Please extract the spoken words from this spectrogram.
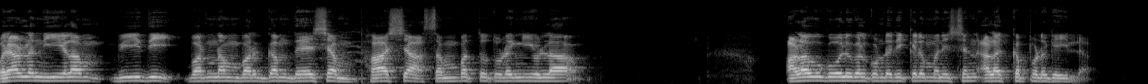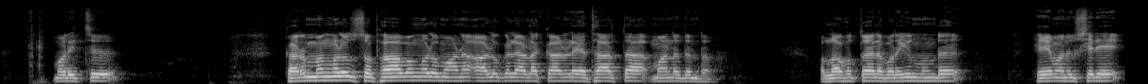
ഒരാളുടെ നീളം വീതി വർണം വർഗം ദേശം ഭാഷ സമ്പത്ത് തുടങ്ങിയുള്ള അളവുകോലുകൾ കൊണ്ടൊരിക്കലും മനുഷ്യൻ അളക്കപ്പെടുകയില്ല. മറിച്ച് കർമ്മങ്ങളും സ്വഭാവങ്ങളുമാണ് ആളുകളെ അളക്കാനുള്ള യഥാർത്ഥ മാനദണ്ഡം. അള്ളാഹുത്താല പറയുന്നുണ്ട് ഹേ മനുഷ്യരെ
